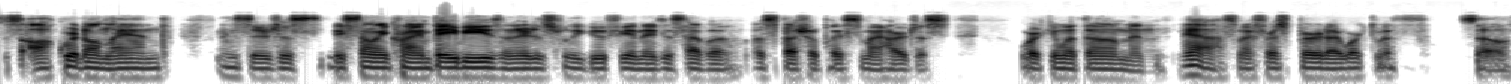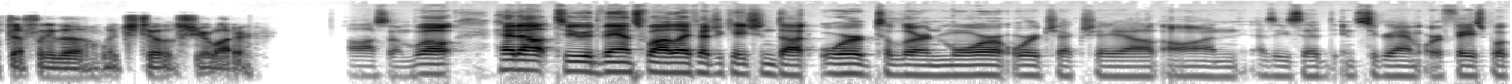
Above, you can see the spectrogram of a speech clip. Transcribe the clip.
just awkward on land. And they're just, they sound like crying babies and they're just really goofy and they just have a, a special place in my heart just working with them. And yeah, it's my first bird I worked with so definitely the wedge-tail shearwater. Awesome. Well, head out to advancedwildlifeeducation.org to learn more or check Che out on, as he said, Instagram or Facebook.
